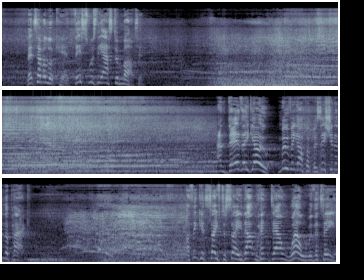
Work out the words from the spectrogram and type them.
Let's have a look here. This was the Aston Martin. And there they go, moving up a position in the pack. I think it's safe to say that went down well with the team.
